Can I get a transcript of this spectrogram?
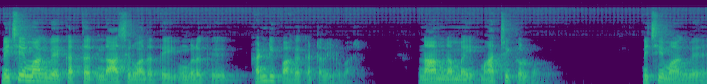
நிச்சயமாகவே கர்த்தர் இந்த ஆசீர்வாதத்தை உங்களுக்கு கண்டிப்பாக கட்டளையிடுவார். நாம் நம்மை மாற்றிக்கொள்வோம். நிச்சயமாகவே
